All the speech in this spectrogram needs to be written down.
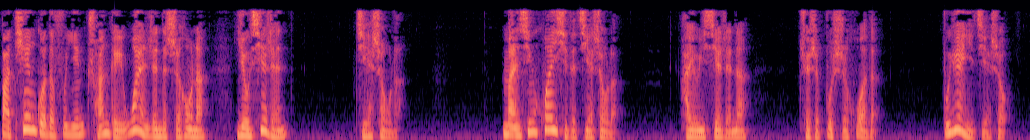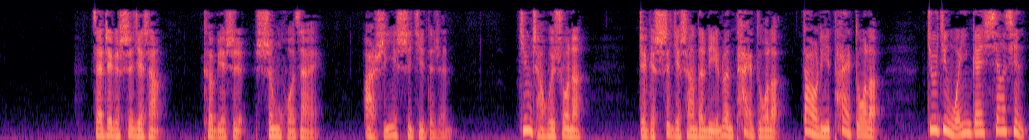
把天国的福音传给万人的时候呢，有些人接受了。满心欢喜的接受了，还有一些人呢，却是不识货的，不愿意接受。在这个世界上，特别是生活在二十一世纪的人，经常会说呢：这个世界上的理论太多了，道理太多了，究竟我应该相信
